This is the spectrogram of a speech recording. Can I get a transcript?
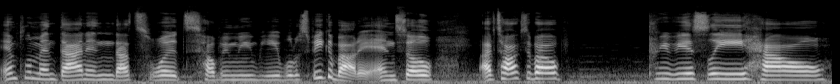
implement that, and that's what's helping me be able to speak about it. And so I've talked about previously how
